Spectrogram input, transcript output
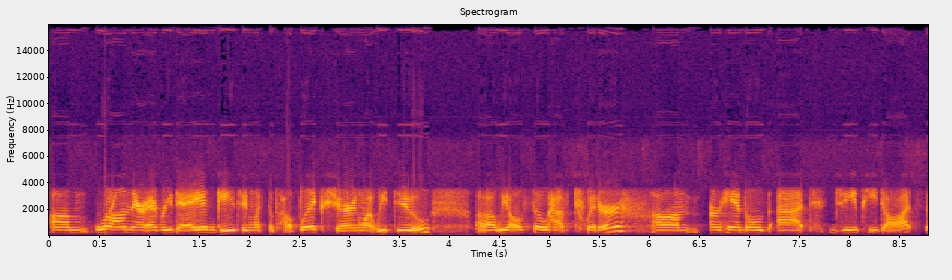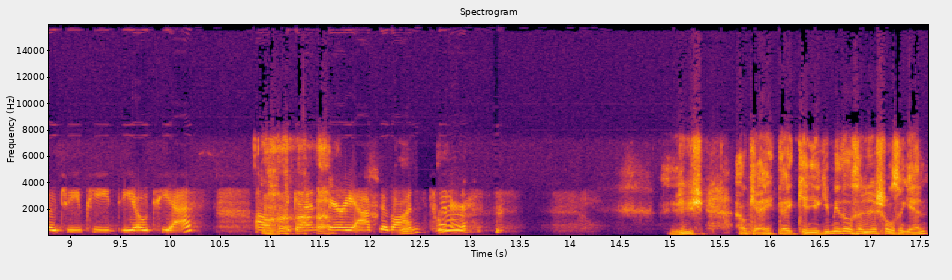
Um, we're on there every day engaging with the public, sharing what we do. Uh, we also have Twitter. Um, our handle's at GPDOT, so GPDOTS. Um, again, very active on Twitter. Okay, can you give me those initials again?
